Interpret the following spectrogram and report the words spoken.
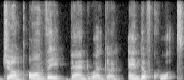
jump on the bandwagon. End of quote.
